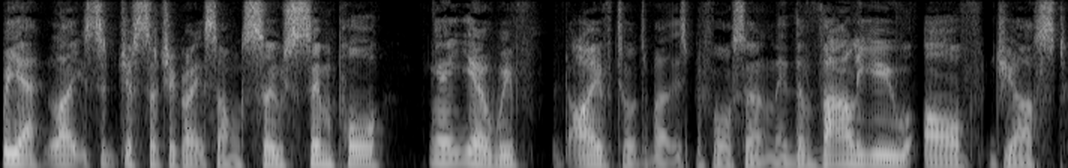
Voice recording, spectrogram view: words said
but yeah, like so just such a great song, so simple. Yeah, you know, we've I've talked about this before. Certainly, the value of just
